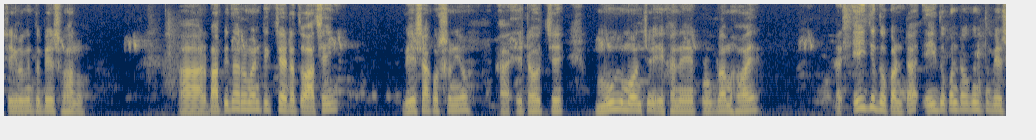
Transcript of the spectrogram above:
সেগুলো কিন্তু বেশ ভালো। আর বাপিদা রোমান্টিক চা এটা তো আছেই, বেশ আকর্ষণীয়। এটা হচ্ছে মূল মঞ্চ এখানে প্রোগ্রাম হয়। আর এই যে দোকানটা, এই দোকানটাও কিন্তু বেশ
